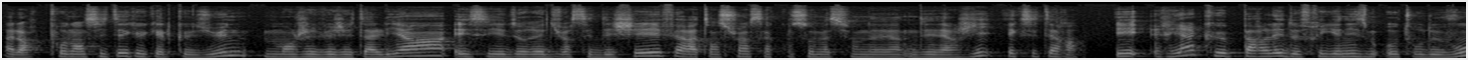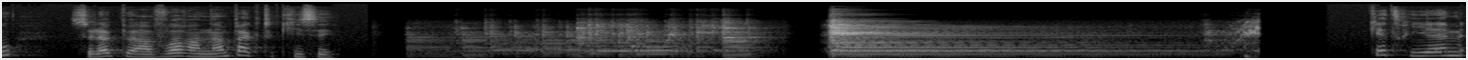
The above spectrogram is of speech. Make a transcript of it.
Alors pour n'en citer que quelques-unes, manger végétalien, essayer de réduire ses déchets, faire attention à sa consommation d'énergie, etc. Et rien que parler de friganisme autour de vous, cela peut avoir un impact, qui sait? Quatrième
